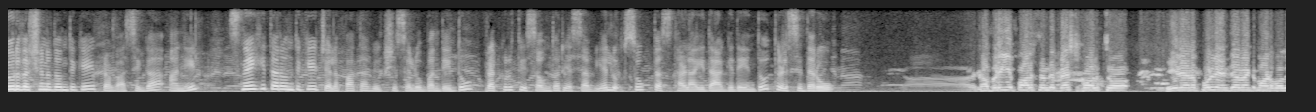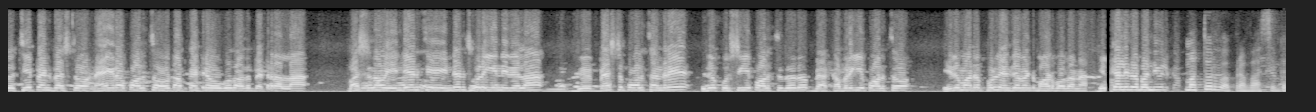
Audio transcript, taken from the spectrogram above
ದೂರದರ್ಶನದೊಂದಿಗೆ ಪ್ರವಾಸಿಗ ಅನಿಲ್ ಸ್ನೇಹಿತರೊಂದಿಗೆ ಜಲಪಾತ ವೀಕ್ಷಿಸಲು ಬಂದಿದ್ದು ಪ್ರಕೃತಿ ಸೌಂದರ್ಯ ಸವಿಯಲು ಸೂಕ್ತ ಸ್ಥಳ ಇದಾಗಿದೆ ಎಂದು ತಿಳಿಸಿದರು. ಕಬರಿಗಿ ಫಾಲ್ಸ್ ಅಂದ್ರೆ ಬೆಸ್ಟ್ ಫಾಲ್ಸ್ ಇಲ್ಲೇನು ಫುಲ್ ಎಂಜಾಯ್ಮೆಂಟ್ ಮಾಡಬಹುದು cheap and best Niagara falls out of country ಹೋಗೋದು ಅದು ಬೆಟರ್ ಅಲ್ಲ. ಬಸ್ ನಾವು ಇಂಡಿಯನ್ಸ್ ಇಂಡಿಯನ್ಸ್ ಗಳಿಗೆ ಏನಿದೆಯಲ್ಲ ಬೆಸ್ಟ್ ಫಾಲ್ಸ್ ಅಂದ್ರೆ ಇದು ಕುಷ್ಟಗಿ ಫಾಲ್ಸ್ ಇದು ಕಬರಿಗಿ ಫಾಲ್ಸ್ ಇದು ಮಾತ್ರ ಫುಲ್ ಎಂಜಾಯ್ಮೆಂಟ್ ಇಲ್ಲಿ. ಮತ್ತೋರ್ವ ಪ್ರವಾಸಿಗ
